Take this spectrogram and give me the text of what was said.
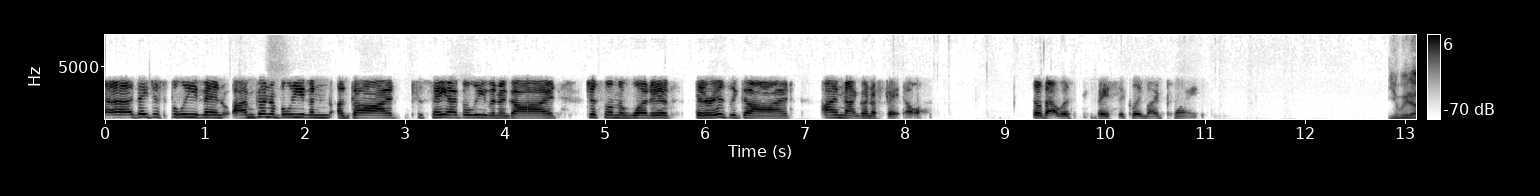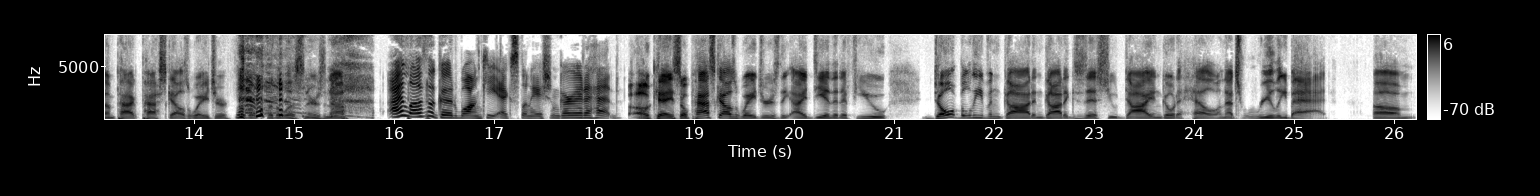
uh, they just believe in. I'm going to believe in a God to say I believe in a God. Just on the what if there is a God, I'm not going to fail. So that was basically my point. You want me to unpack Pascal's wager for the, for the listeners now? I love a good wonky explanation. Go right ahead. Okay, so Pascal's wager is the idea that if you don't believe in God and God exists, you die and go to hell, and that's really bad. Um,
